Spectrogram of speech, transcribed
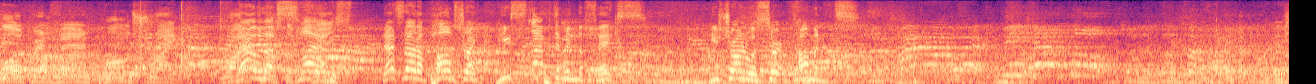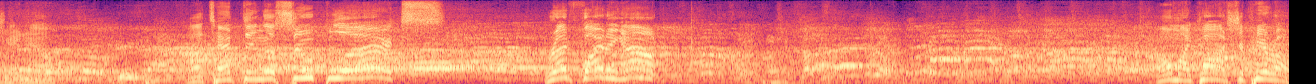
Open hand palm strike. Right That was a slap. face. That's not a palm strike. He slapped him in the face. He's trying to assert dominance. Ricochet now. Attempting the suplex. Red fighting out. Oh my God, Shapiro.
